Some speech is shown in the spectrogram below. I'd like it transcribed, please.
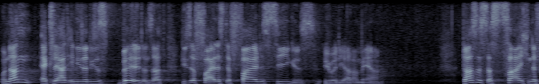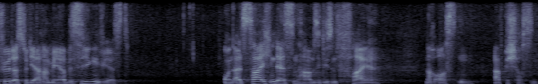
Und dann erklärt Elisa dieses Bild und sagt, dieser Pfeil ist der Pfeil des Sieges über die Aramäer. Das ist das Zeichen dafür, dass du die Aramäer besiegen wirst. Und als Zeichen dessen haben sie diesen Pfeil nach Osten abgeschossen.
